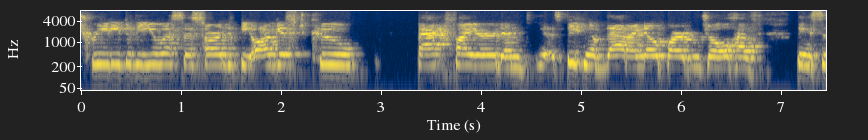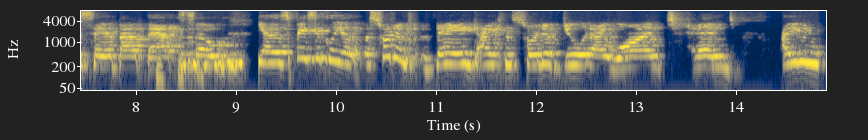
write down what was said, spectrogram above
treaty to the USSR that the August coup backfired. And speaking of that, I know Bart and Joel have things to say about that. So yeah, it's basically a, a sort of vague. I can sort of do what I want and I even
